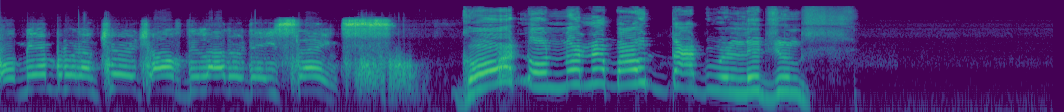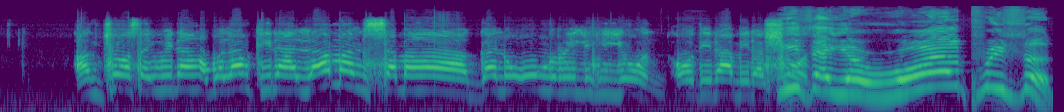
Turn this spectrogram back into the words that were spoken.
O miyembro ng Church of the Latter-day Saints. God know nothing about that religions. Ang Diyos ay winang, walang kinalaman sa mga ganoong relihiyon o denominasyon. said you're royal priesthood.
